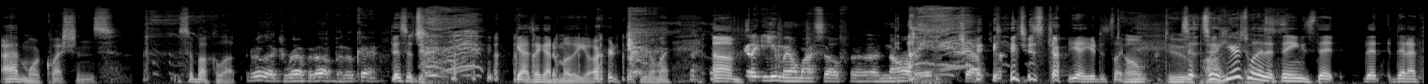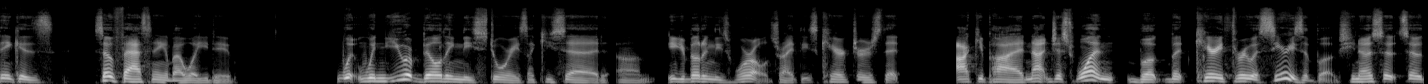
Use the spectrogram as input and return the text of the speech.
I have more questions So buckle up. I'd really like to wrap it up, but okay. This is guys. I got to mow the yard if you don't mind. Um, I got to email myself a novel chapter. you just start, yeah, you're just like Don't do. so, so here's one of the things that that that I think is so fascinating about what you do. Wh- When you are building these stories, like you said, um, you're building these worlds, right? These characters that occupy not just one book, but carry through a series of books. You know, so so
